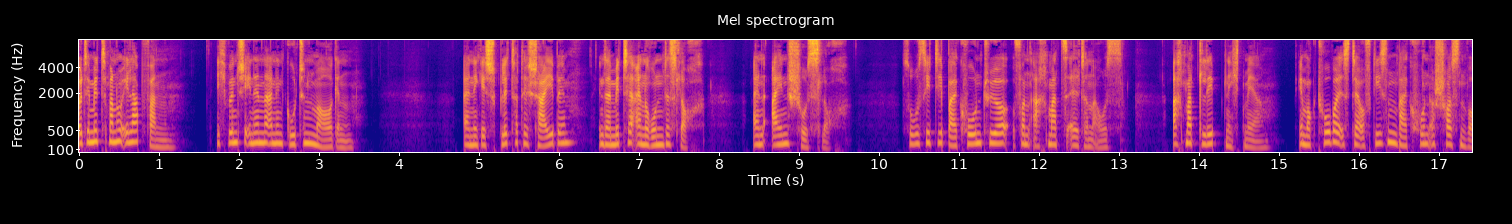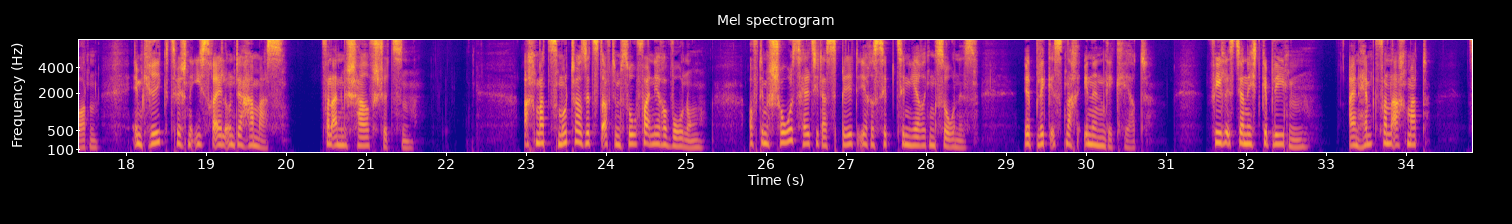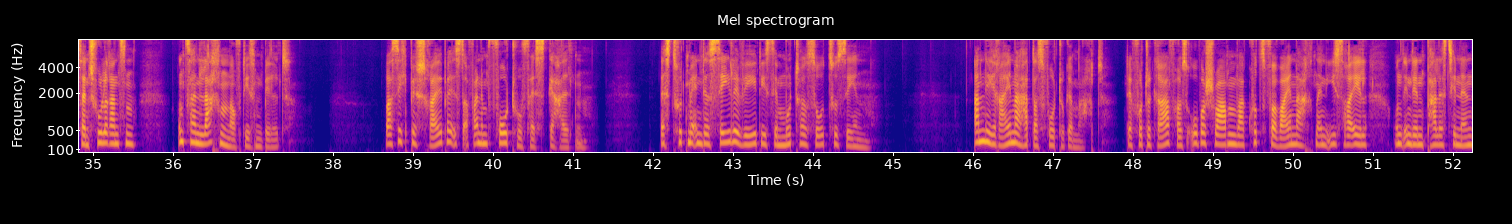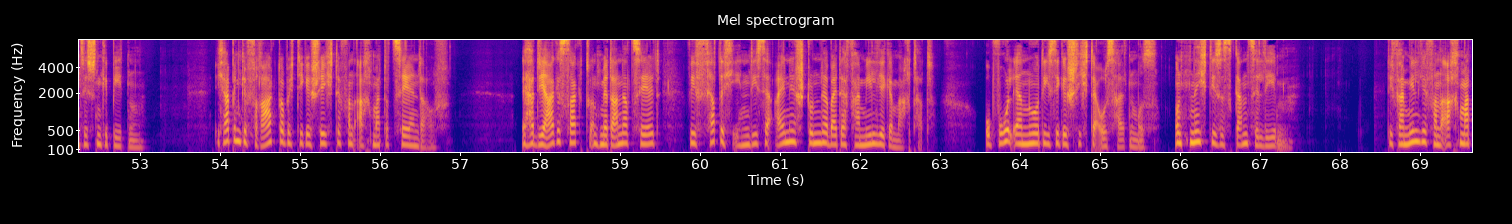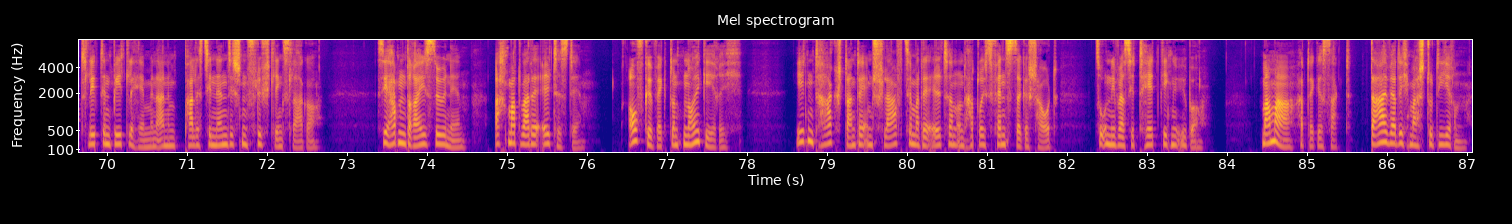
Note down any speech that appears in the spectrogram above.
Heute mit Manuela Pfann. Ich wünsche Ihnen einen guten Morgen. Eine gesplitterte Scheibe, in der Mitte ein rundes Loch. Ein Einschussloch. So sieht die Balkontür von Ahmads Eltern aus. Ahmad lebt nicht mehr. Im Oktober ist er auf diesem Balkon erschossen worden, im Krieg zwischen Israel und der Hamas, von einem Scharfschützen. Ahmads Mutter sitzt auf dem Sofa in ihrer Wohnung. Auf dem Schoß hält sie das Bild ihres 17-jährigen Sohnes. Ihr Blick ist nach innen gekehrt. Viel ist ja nicht geblieben. Ein Hemd von Ahmad, sein Schulranzen und sein Lachen auf diesem Bild. Was ich beschreibe, ist auf einem Foto festgehalten. Es tut mir in der Seele weh, diese Mutter so zu sehen. Andi Reiner hat das Foto gemacht. Der Fotograf aus Oberschwaben war kurz vor Weihnachten in Israel und in den palästinensischen Gebieten. Ich habe ihn gefragt, ob ich die Geschichte von Ahmad erzählen darf. Er hat Ja gesagt und mir dann erzählt, wie fertig ihn diese eine Stunde bei der Familie gemacht hat, obwohl er nur diese Geschichte aushalten muss und nicht dieses ganze Leben. Die Familie von Ahmad lebt in Bethlehem in einem palästinensischen Flüchtlingslager. Sie haben drei Söhne. Ahmad war der älteste. Aufgeweckt und neugierig. Jeden Tag stand er im Schlafzimmer der Eltern und hat durchs Fenster geschaut, zur Universität gegenüber. Mama, hat er gesagt, da werde ich mal studieren.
